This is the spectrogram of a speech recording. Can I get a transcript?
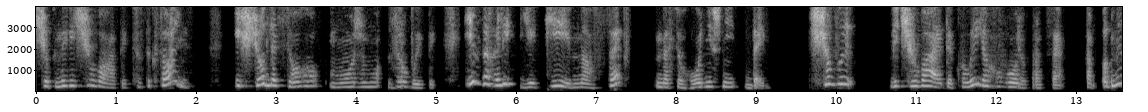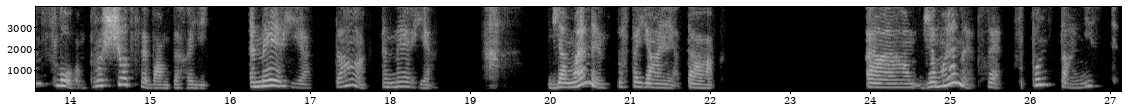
щоб не відчувати цю сексуальність, і що для цього можемо зробити. І взагалі, який в нас секс на сьогоднішній день. Що ви відчуваєте, коли я говорю про це? Там, Одним словом, про що це вам взагалі? Енергія. Так, енергія. Для мене состояння так. Е, Для мене це спонтанність,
